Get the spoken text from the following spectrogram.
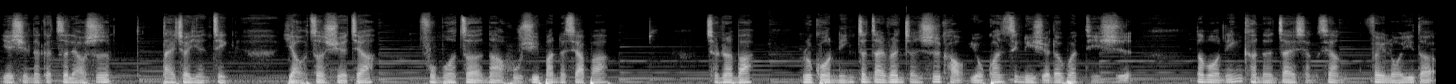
也许那个治疗师戴着眼镜，咬着雪茄，抚摸着那胡须般的下巴。承认吧。如果您正在认真思考有关心理学的问题时，那么您可能在想象费洛伊德、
